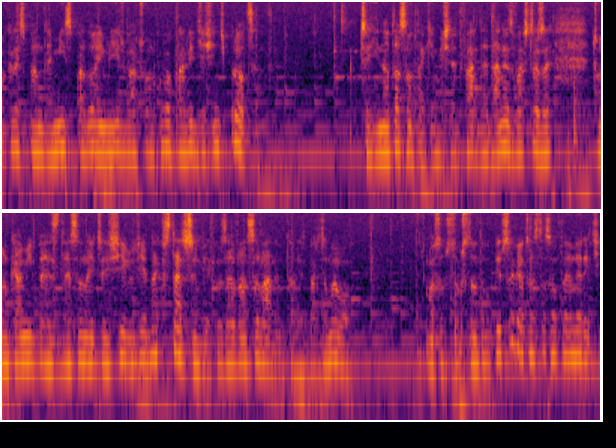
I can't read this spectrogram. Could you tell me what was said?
okres pandemii spadła im liczba członków o prawie 10%. Czyli no to są takie, myślę, twarde dane, zwłaszcza, że członkami PSD są najczęściej ludzie jednak w starszym wieku, zaawansowanym. Tam jest bardzo mało osób z cukrzycą typu pierwszego, a często są to emeryci.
